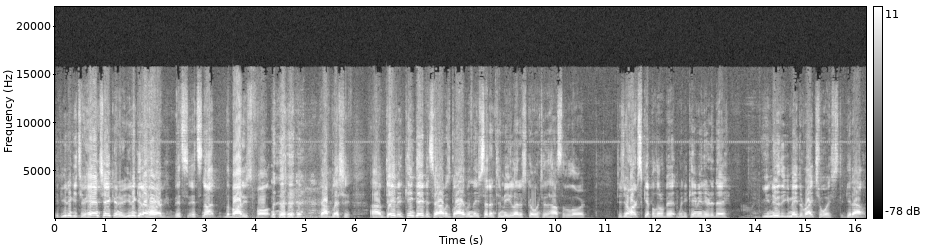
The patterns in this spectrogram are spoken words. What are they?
If you didn't get your hand shaken or you didn't get a hug, it's it's not the body's fault. God bless you. Um, David, King David said, "I was glad when they said unto me, Let us go into the house of the Lord." Did your heart skip a little bit when you came in here today? You knew that you made the right choice to get out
